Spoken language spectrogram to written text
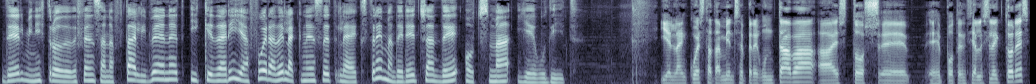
del ministro de Defensa Naftali Bennett, y quedaría fuera de la Knesset la extrema derecha de Otzma Yehudit. Y en la encuesta también se preguntaba a estos eh, eh, potenciales electores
